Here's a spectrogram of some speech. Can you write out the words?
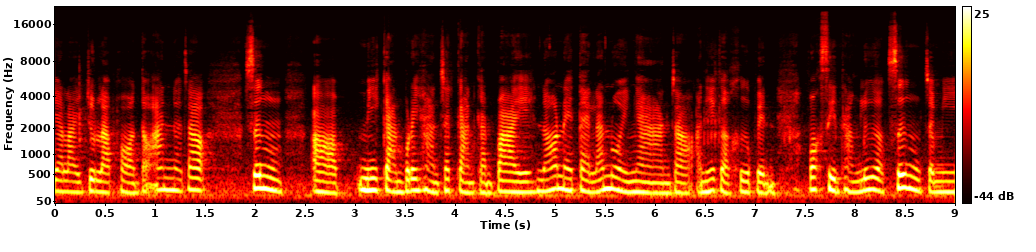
ยาลัยจุฬาภรณ์เต้าอันนะเจ้า ซึ่งมีการบริหารจัดการกันไปเนาะในแต่ละหน่วยงานเจ้า อันนี้ก็คือเป็นวัคซีนทางเลือก ซึ่งจะมี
